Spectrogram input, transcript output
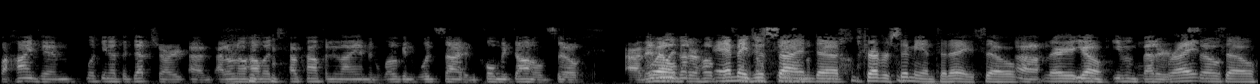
behind him, looking at the depth chart. Um, I don't know how much how confident I am in Logan Woodside and Cole McDonald. So uh, they well, really better hope. And they just signed uh, Trevor Siemian today, so uh, there you even, go. Even better, right? So, so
